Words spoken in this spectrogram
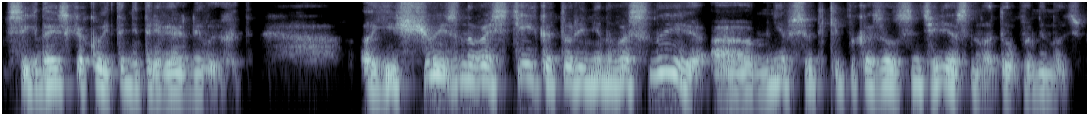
всегда есть какой-то нетривиальный выход. А еще из новостей, которые не новостные, а мне все-таки показалось интересным это упомянуть.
